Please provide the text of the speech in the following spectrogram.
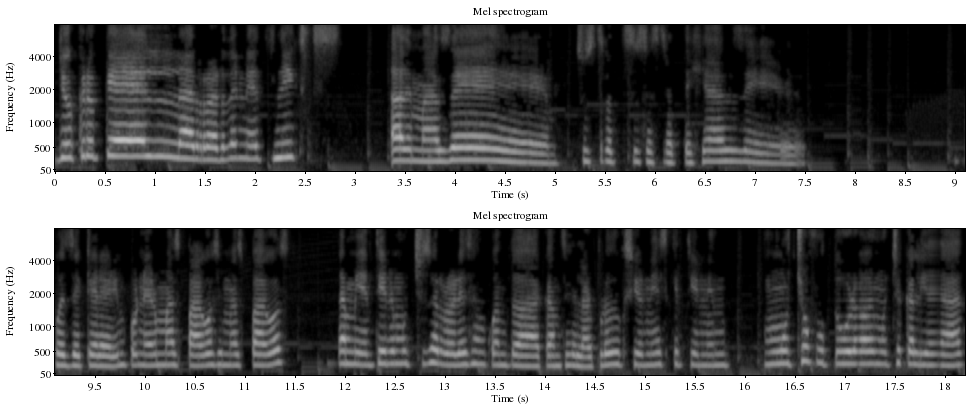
Yo creo que el error de Netflix, además de sus, sus estrategias de pues de querer imponer más pagos y más pagos, también tiene muchos errores en cuanto a cancelar producciones que tienen mucho futuro y mucha calidad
